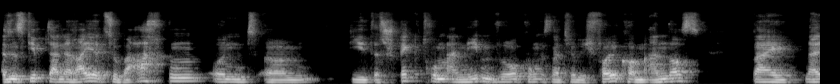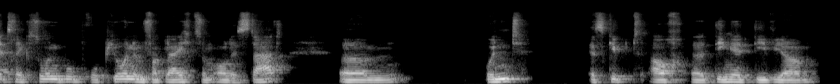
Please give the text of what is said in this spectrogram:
Also es gibt da eine Reihe zu beachten und ähm, die, das Spektrum an Nebenwirkungen ist natürlich vollkommen anders bei Naltrexon, Bupropion im Vergleich zum Orlistat. Ähm, und es gibt auch äh, Dinge, die wir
